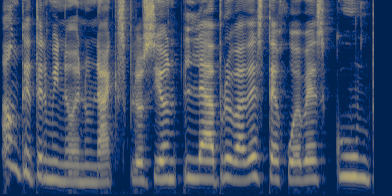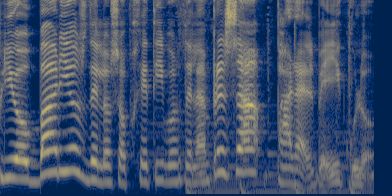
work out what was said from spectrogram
Aunque terminó en una explosión, la prueba de este jueves cumplió varios de los objetivos de la empresa para el vehículo.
